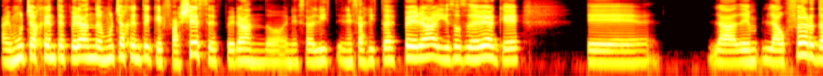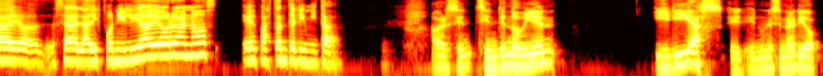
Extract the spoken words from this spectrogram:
hay mucha gente esperando, hay mucha gente que fallece esperando en, esa lista, en esas listas de espera y eso se debe a que eh, la, de- la oferta, de- o sea, la disponibilidad de órganos es bastante limitada. A ver, si, si entiendo bien, irías en, en un escenario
